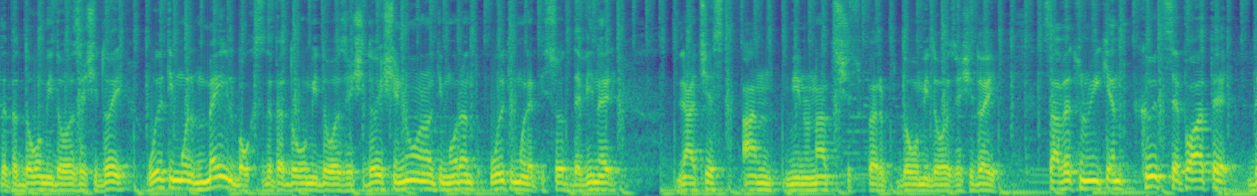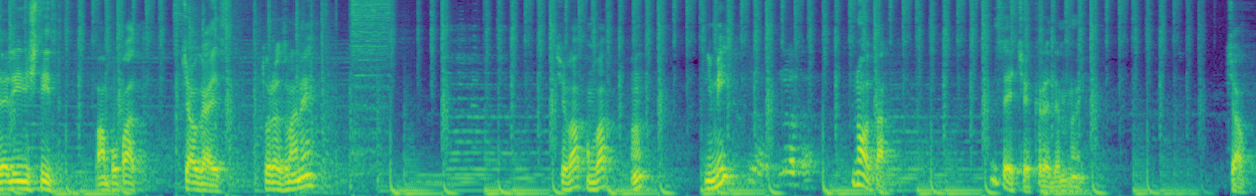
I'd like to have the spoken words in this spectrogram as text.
de pe 2022, ultimul mailbox de pe 2022 și nu în ultimul rând, ultimul episod de vineri din acest an minunat și superb 2022. Să aveți un weekend cât se poate de liniștit. V-am pupat. Ciao, guys. Tu, Răzvane? Ceva, cumva? Hă? Nimic? Nu, nota. Nota. 10, credem noi. Ciao.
